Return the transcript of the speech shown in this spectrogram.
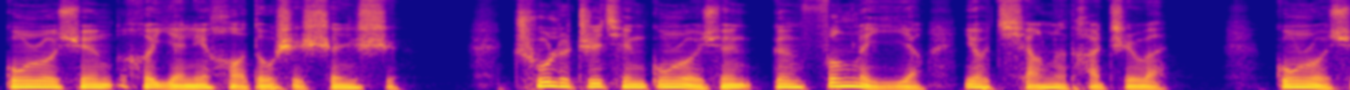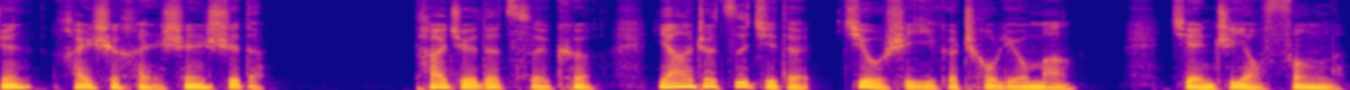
龚若轩和严林浩都是绅士，除了之前龚若轩跟疯了一样要强了他之外，龚若轩还是很绅士的。他觉得此刻压着自己的就是一个臭流氓，简直要疯了。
